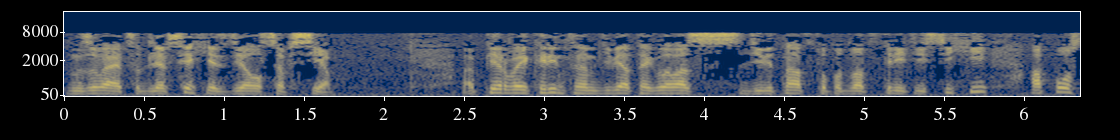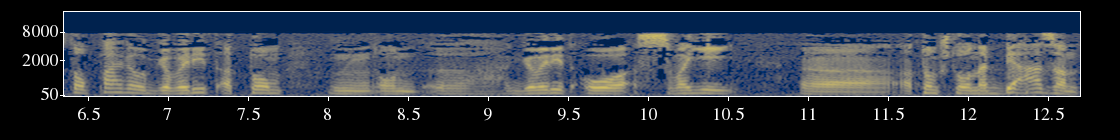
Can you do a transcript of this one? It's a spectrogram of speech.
называется «Для всех я сделал совсем». 1 Коринфянам 9 глава с 19 по 23 стихи апостол Павел говорит о том, он э, говорит о своей о том, что он обязан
